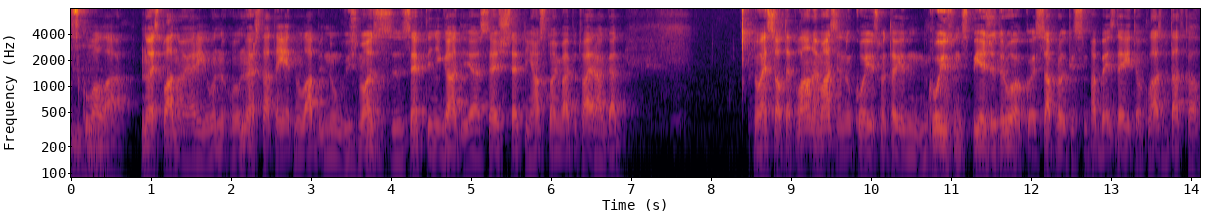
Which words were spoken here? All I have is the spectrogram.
skolā. Mm -hmm. nu, es plānoju arī un, universitātē iet, nu, labi, nu, vismaz 7 gadi, jā, 6, 7, 8 vai pat vairāk gadi. Nu, es vēl te plānoju mazliet, nu, ko jūs man tagad, ko jūs man spiežat roku. Es saprotu, ka esmu pabeidzis 9. klasi, bet atkal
